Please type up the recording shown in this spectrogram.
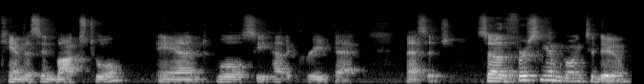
Canvas inbox tool, and we'll see how to create that message. So the first thing I'm going to do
